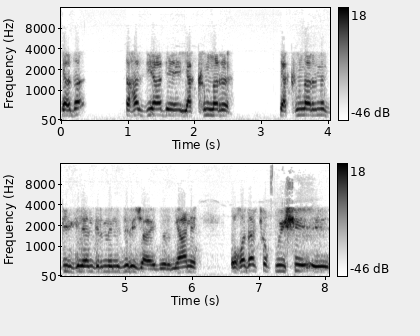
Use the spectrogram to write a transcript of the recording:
ya da daha ziyade yakınları yakınlarını bilgilendirmenizi rica ediyorum. Yani o kadar çok bu işi e,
